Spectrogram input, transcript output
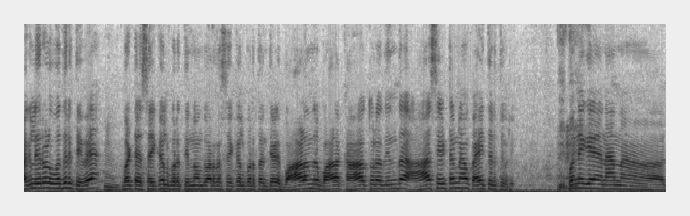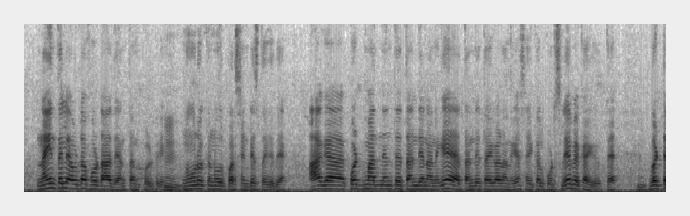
ಹಗಲಿರೋಳು ಓದಿರ್ತೀವಿ ಬಟ್ ಸೈಕಲ್ ಬರುತ್ತೆ ಇನ್ನೊಂದು ವಾರದ ಸೈಕಲ್ ಬರುತ್ತೆ ಅಂತೇಳಿ ಭಾಳ ಅಂದ್ರೆ ಬಹಳ ಕಾತುರದಿಂದ ಆ ಸೈಟ್ ನಾವು ಕಾಯ್ತಿರ್ತೀವಿ ರೀ ಕೊನೆಗೆ ನಾನು ನೈನ್ತಲ್ಲಿ ಔಟ್ ಆಫ್ ಔಟ್ ಆದೆ ಅಂತ ಅನ್ಕೊಳ್ರಿ. ನೂರಕ್ಕೆ ನೂರು ಪರ್ಸೆಂಟೇಜ್ ತೆಗೆದೆ. ಆಗ ಕೊಟ್ಟ ಮಾತಿನಂತೆ ತಂದೆ ನನಗೆ ತಂದೆ ತಾಯಿಗಳು ನನಗೆ ಸೈಕಲ್ ಕೊಡಿಸ್ಲೇಬೇಕಾಗಿರುತ್ತೆ. ಬಟ್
